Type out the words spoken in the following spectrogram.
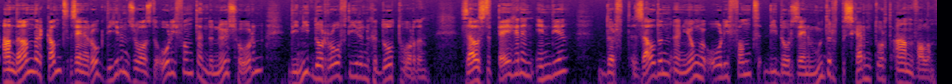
Aan de andere kant zijn er ook dieren zoals de olifant en de neushoorn die niet door roofdieren gedood worden. Zelfs de tijger in Indië durft zelden een jonge olifant die door zijn moeder beschermd wordt aanvallen.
